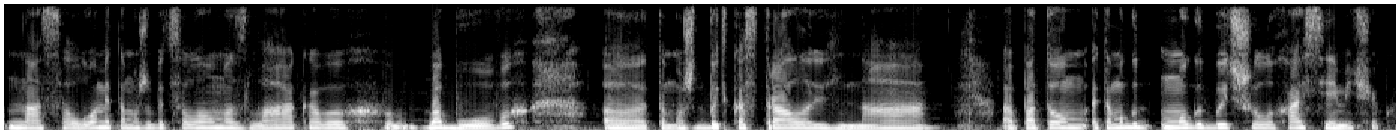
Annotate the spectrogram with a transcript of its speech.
на соломе, это может быть солома злаковых, бобовых, э, это может быть кастрал льна, а потом это могут, могут быть шелуха семечек,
